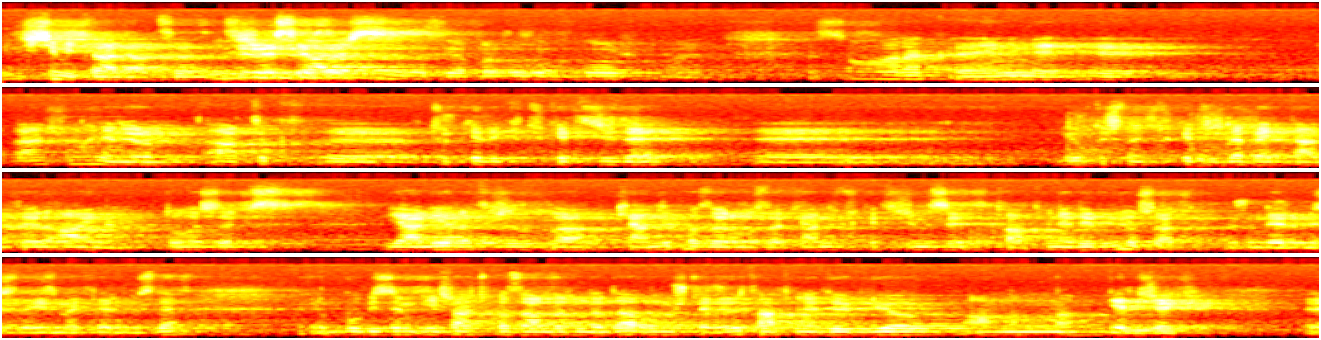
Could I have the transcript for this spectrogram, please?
Bilişim ithalatı Bilişim zirvesi yaparız. zirvesi yaparız o zaman doğru. Evet. Son olarak e, Emin Bey, e, ben şuna inanıyorum. Artık e, Türkiye'deki tüketici de e, yurt dışındaki tüketiciyle beklentileri aynı. Dolayısıyla biz yerli yaratıcılıkla, kendi pazarımızda, kendi tüketicimizi tatmin edebiliyorsak, ürünlerimizle, hizmetlerimizle, e, bu bizim ihraç pazarlarında da o müşterileri tatmin edebiliyor anlamına gelecek. E,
